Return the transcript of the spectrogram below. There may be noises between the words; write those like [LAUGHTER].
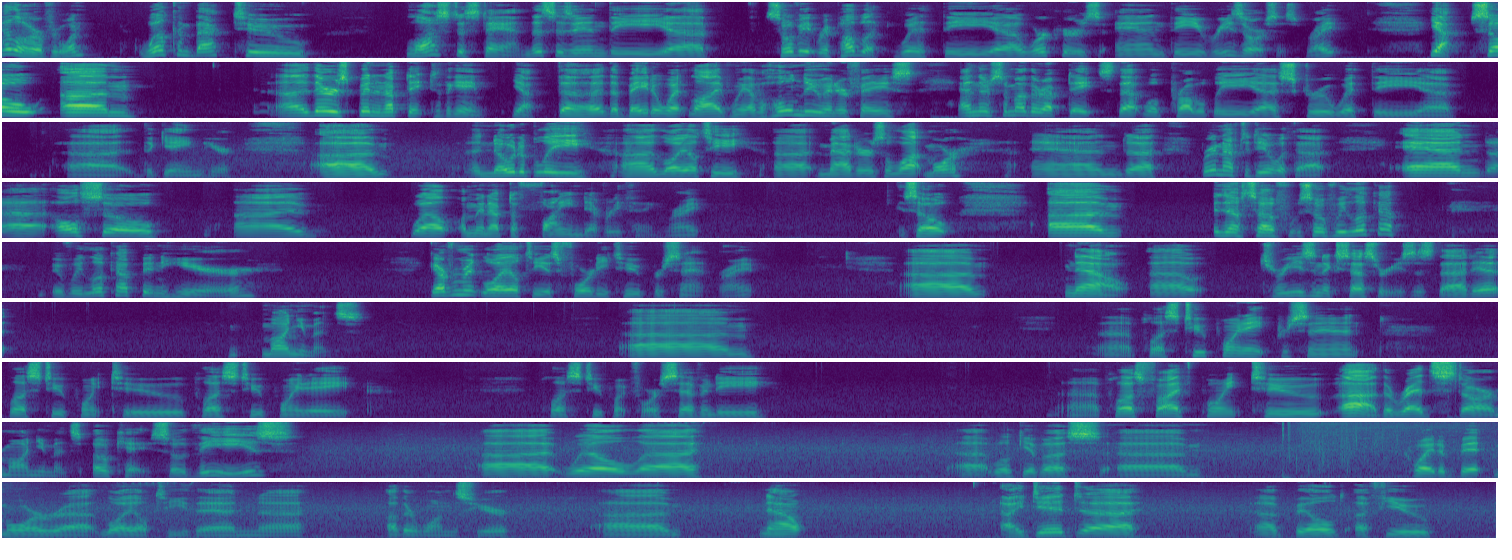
Hello, everyone. Welcome back to Lostistan. This is in the uh, Soviet Republic with the uh, workers and the resources, right? Yeah. So um, uh, there's been an update to the game. Yeah, the the beta went live. We have a whole new interface, and there's some other updates that will probably uh, screw with the uh, uh, the game here. Um, notably, loyalty matters a lot more and uh, we're gonna have to deal with that. And uh, also, uh, well, I'm gonna have to find everything, right? So, um, know, so if, so if we look up, if we look up in here, government loyalty is 42%, right? Um, now, uh, trees and accessories, is that it? Monuments. Um, uh, plus 2.8%, plus 2.2, plus 2.8, plus 2.470, uh, plus 5.2. Ah, the red star monuments. Okay, so these uh, will uh, uh will give us um, quite a bit more uh, loyalty than uh, other ones here. Um, now, I did uh, uh build a few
